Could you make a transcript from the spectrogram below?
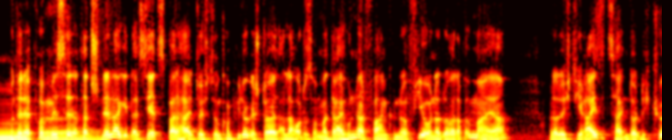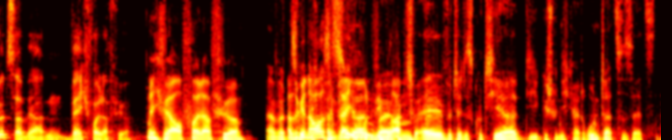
Mhm. Unter der Prämisse, dass Äh. das schneller geht als jetzt, weil halt durch so einen Computer gesteuert alle Autos mal 300 fahren können oder 400 oder was auch immer, ja. Und dadurch die Reisezeiten deutlich kürzer werden, wäre ich voll dafür. Ich wäre auch voll dafür. Aber Also wird genau aus dem gleichen Grund wie weil Bram. aktuell wird ja diskutiert, die Geschwindigkeit runterzusetzen.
